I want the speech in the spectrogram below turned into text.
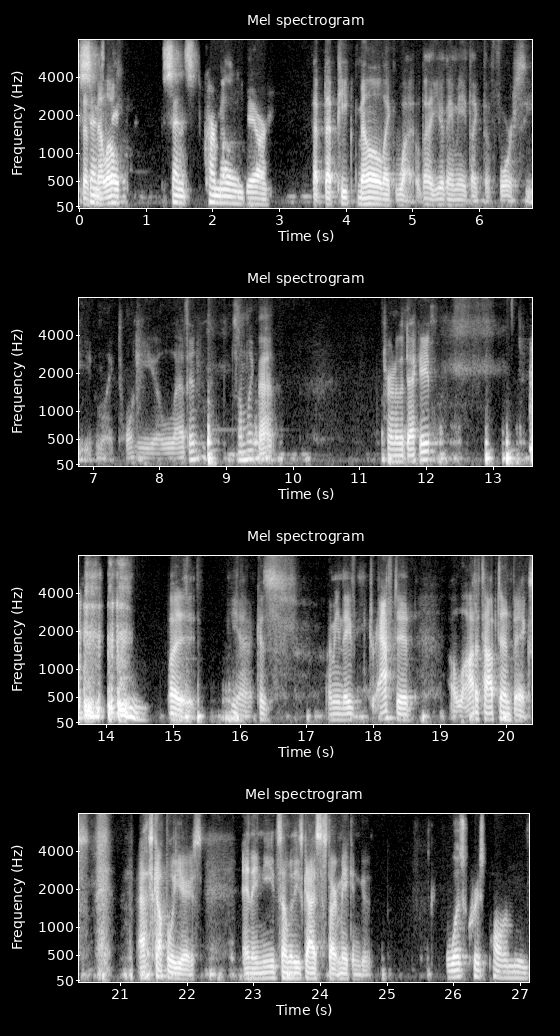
Since since Melo? they- since Carmelo and Jr. that that peak Melo like what that year they made like the four seed in like 2011 something like that turn of the decade but yeah because i mean they've drafted a lot of top 10 picks past couple of years and they need some of mm-hmm. these guys to start making good Was Chris Paul a move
